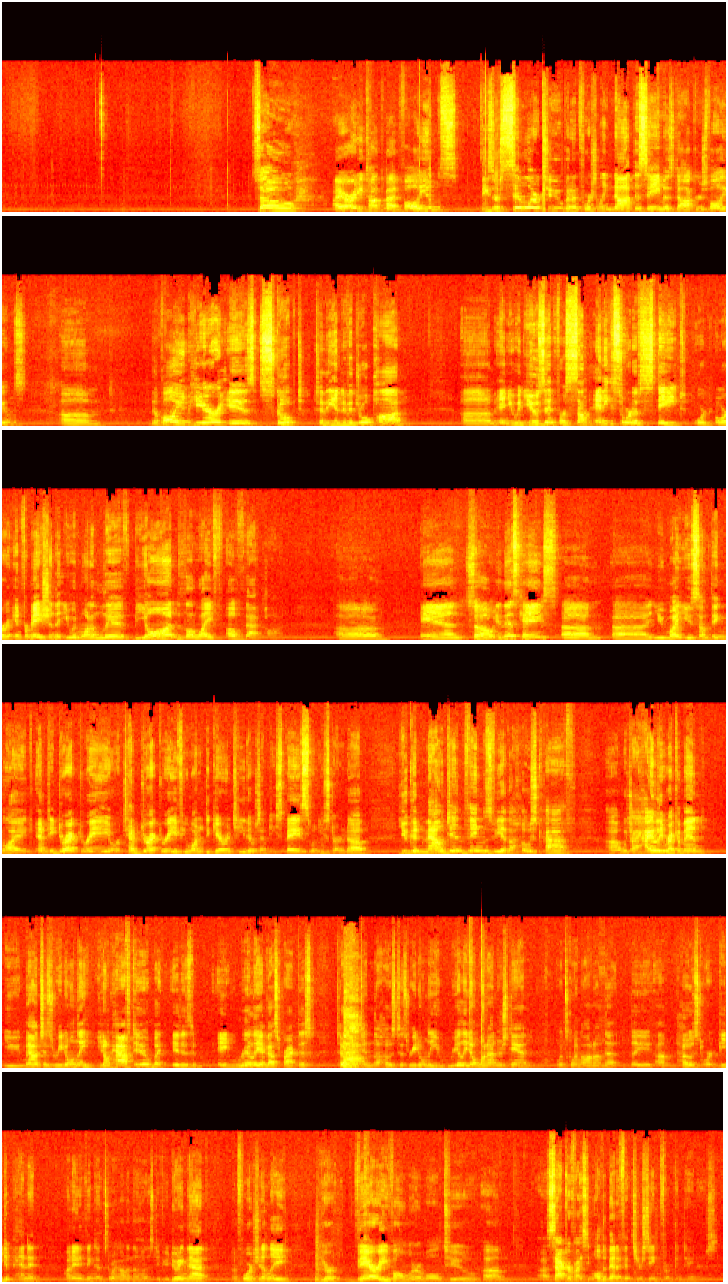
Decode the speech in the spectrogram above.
So, I already talked about volumes. These are similar to, but unfortunately not the same as Docker's volumes. Um, the volume here is scoped to the individual pod. Um, and you would use it for some any sort of state or, or information that you would want to live beyond the life of that pod. Um, and so in this case, um, uh, you might use something like empty directory or temp directory if you wanted to guarantee there was empty space when you started up. You could mount in things via the host path, uh, which I highly recommend you mount as read-only. You don't have to, but it is a, a really a best practice to in the host as read-only. You really don't want to understand what's going on on the, the um, host or be dependent on anything that's going on in the host. If you're doing that, unfortunately, you're very vulnerable to um, uh, sacrificing all the benefits you're seeing from containers.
